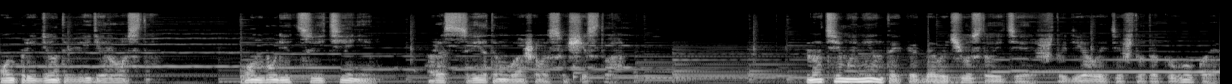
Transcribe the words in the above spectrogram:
Он придет в виде роста. Он будет цветением, расцветом вашего существа. Но те моменты, когда вы чувствуете, что делаете что-то глупое,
